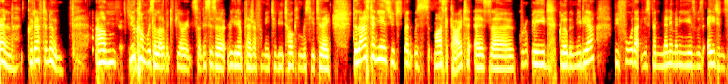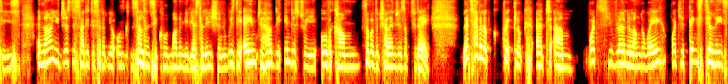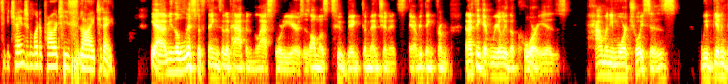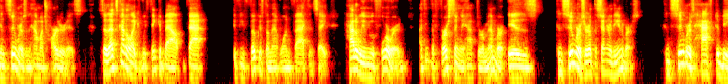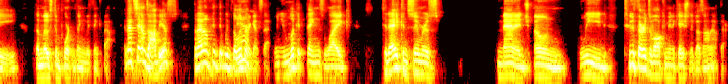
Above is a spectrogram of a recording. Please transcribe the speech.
Ben, good afternoon. Um, you come with a lot of experience, so this is a really a pleasure for me to be talking with you today. The last 10 years you've spent with MasterCard as a group lead global media. Before that, you spent many, many years with agencies. And now you just decided to set up your own consultancy called Modern Media Solution with the aim to help the industry overcome some of the challenges of today. Let's have a look, quick look at um, what you've learned along the way, what you think still needs to be changed, and where the priorities lie today. Yeah, I mean, the list of things that have happened in the last 40 years is almost too big to mention. It's everything from, and I think it really the core is how many more choices we've given consumers and how much harder it is. So that's kind of like if we think about that, if you focused on that one fact and say, how do we move forward? I think the first thing we have to remember is consumers are at the center of the universe. Consumers have to be the most important thing we think about. And that sounds obvious, but I don't think that we've delivered yeah. against that. When you look at things like today, consumers manage, own, lead two thirds of all communication that goes on out there.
